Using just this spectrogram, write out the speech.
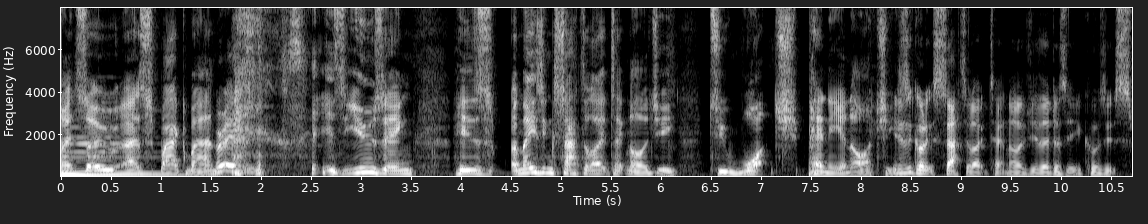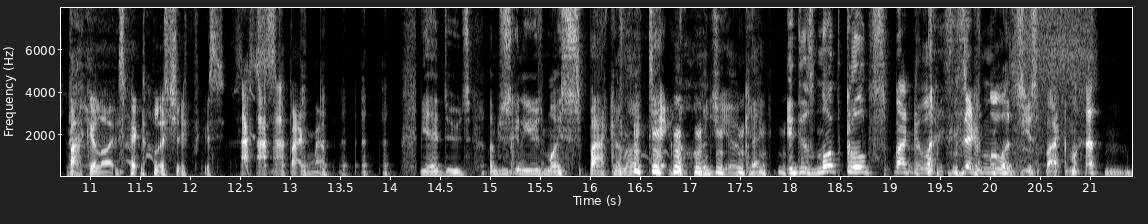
Right, so uh, Spackman is using his amazing satellite technology to watch Penny and Archie. He doesn't call it satellite technology, though, does he? He calls it spacolite technology because he's a. Yeah, dudes, I'm just going to use my spacolite technology, okay? It is not called spacolite technology, Spackman.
